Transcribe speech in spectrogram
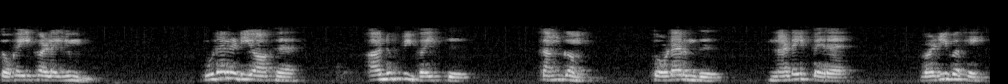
தொகைகளையும் உடனடியாக அனுப்பி வைத்து சங்கம் தொடர்ந்து நடைபெற வழிவகை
